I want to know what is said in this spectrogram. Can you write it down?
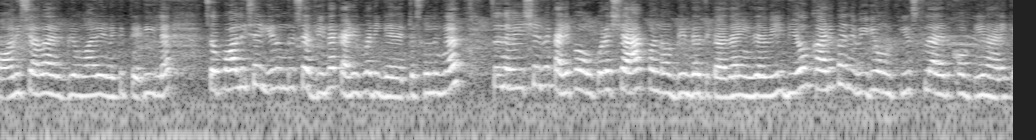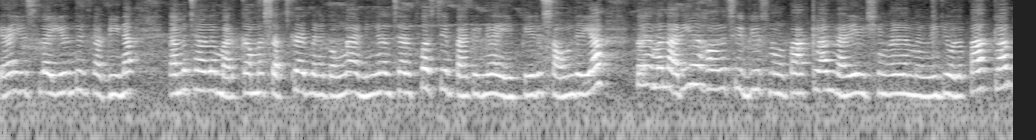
பாலிஷாலாம் இருக்கிற மாதிரி எனக்கு தெரியல. ஸோ பாலிஷாக இருந்துச்சு அப்படின்னா கண்டிப்பாக நீங்கள் என்கிட்ட சொல்லுங்கள் ஸோ இந்த விஷயத்தை கண்டிப்பாக உங்க கூட ஷேர் பண்ணும் அப்படின்றதுக்காக தான் இந்த வீடியோ கண்டிப்பாக இந்த வீடியோ உங்களுக்கு யூஸ்ஃபுல்லாக இருக்கும் அப்படின்னு நினைக்கிறேன். யூஸ்ஃபுல்லாக இருந்துச்சு அப்படின்னா நம்ம சேனலை மறக்காமல் சப்ஸ்கிரைப் பண்ணிக்கோங்க. நீங்கள் நம்ம சேனல் ஃபர்ஸ்ட் டைம் பார்க்குறீங்கன்னா என் பேர் சௌந்தர்யா. ஸோ இந்த மாதிரி நிறைய ஹானஸ்ட் ரிவ்யூஸ் நம்ம பார்க்கலாம். நிறைய விஷயங்கள் நம்ம வீடியோவில் பார்க்கலாம்.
